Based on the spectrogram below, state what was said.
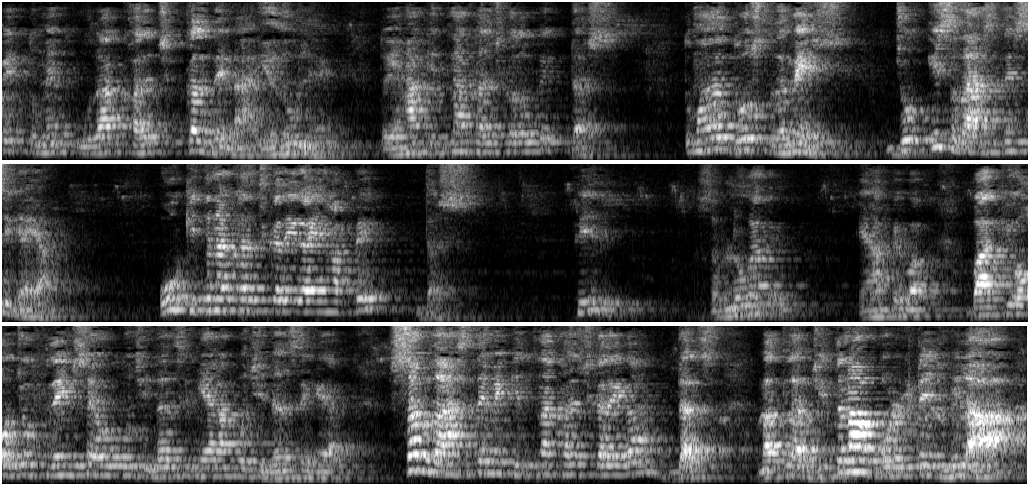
पे तुम्हें पूरा खर्च कर देना है। ये रूल है। तो यहाँ कितना खर्च करोगे? दस। तुम्हारा दोस्त रमेश जो इस रास्ते से गया वो कितना खर्च करेगा यहाँ पे? दस। फिर सब लोग आ गए। यहाँ पे बा, बाकी और जो फ्रेंड्स है वो कुछ इधर से गया कुछ इधर से गया। सब रास्ते में कितना खर्च करेगा? दस। मतलब जितना वोल्टेज मिला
